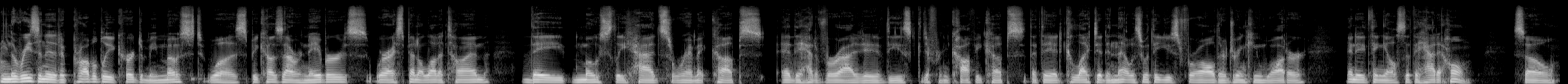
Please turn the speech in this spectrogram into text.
And the reason it probably occurred to me most was because our neighbors, where I spent a lot of time, they mostly had ceramic cups and they had a variety of these different coffee cups that they had collected. And that was what they used for all their drinking water and anything else that they had at home. So,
